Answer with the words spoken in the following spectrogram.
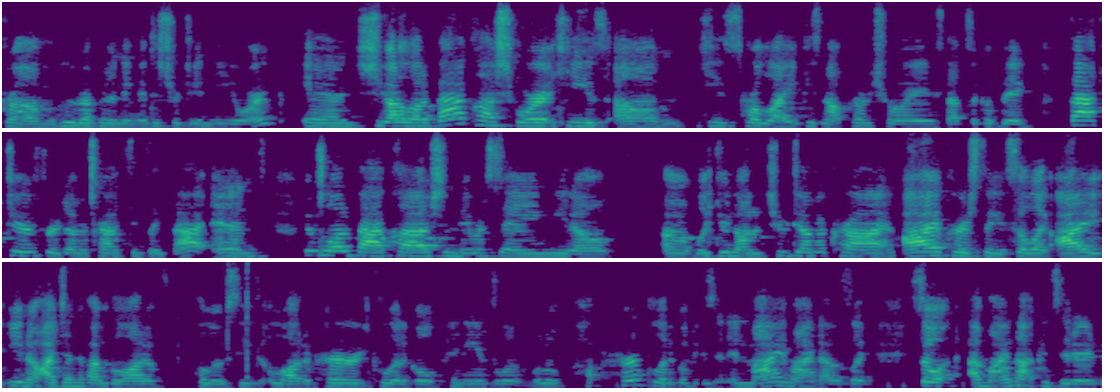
from who's representing a district in New York, and she got a lot of backlash for it. He's um he's pro-life, he's not pro-choice. That's like a big factor for Democrats, things like that. And there's a lot of backlash, and they were saying, you know, like you're not a true Democrat. I personally, so like I, you know, identify with a lot of Pelosi's, a lot of her political opinions, a little, little her political views. In my mind, I was like, so am I not considered,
